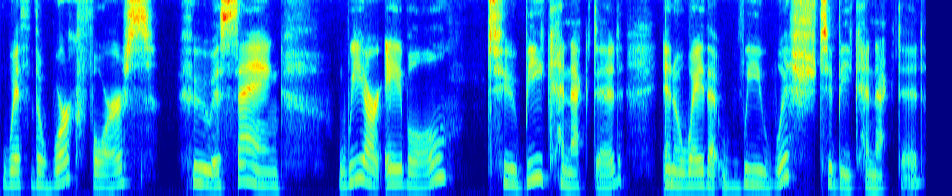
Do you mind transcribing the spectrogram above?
with the workforce who is saying we are able to be connected in a way that we wish to be connected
